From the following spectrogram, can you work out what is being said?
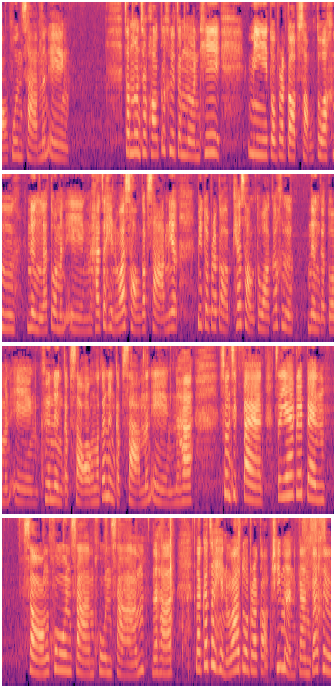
2คูณ3นั่นเอง จำนวนเฉพาะก็คือจำนวนที่มีตัวประกอบ 2 ตัวคือ 1 และตัวมันเองนะคะ จะเห็นว่า 2 กับ 3 เนี่ย มีตัวประกอบแค่ 2 ตัวก็คือ 1 กับตัวมันเอง คือ 1 กับ 2 แล้วก็ 1 กับ 3 นั่นเองนะคะ ส่วน 18 จะแยกได้เป็น 2คูณ3คูณ3นะคะ แล้วก็จะเห็นว่าตัวประกอบที่เหมือนกันก็คือ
